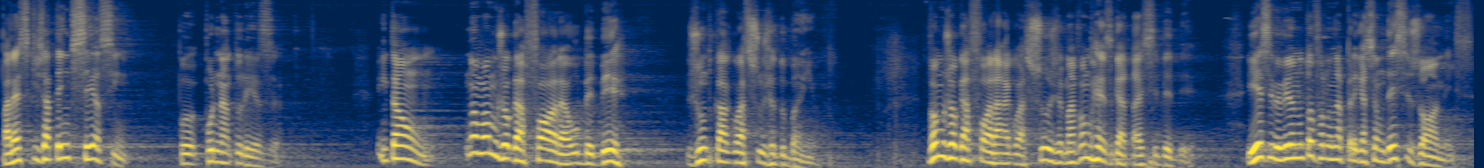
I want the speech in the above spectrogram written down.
Parece que já tem que ser assim, por, por natureza. Então, não vamos jogar fora o bebê junto com a água suja do banho. Vamos jogar fora a água suja, mas vamos resgatar esse bebê. E esse bebê, eu não estou falando na pregação desses homens,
